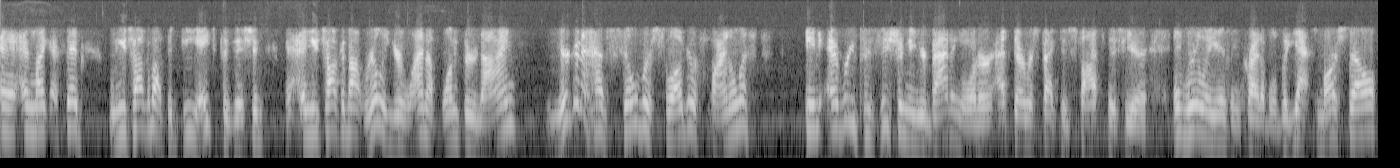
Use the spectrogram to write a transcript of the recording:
And, and like I said, when you talk about the DH position and you talk about really your lineup one through nine, you're going to have Silver Slugger finalists in every position in your batting order at their respective spots this year. It really is incredible. But yes, Marcell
